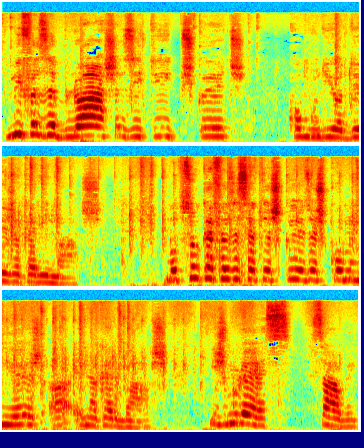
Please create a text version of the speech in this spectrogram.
Para mim fazer bolachas e tudo, biscoitos, como um dia ou dois não querem mais. Uma pessoa quer fazer certas coisas, comem hoje, ah, eu não quero mais. E esmorece, sabem?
